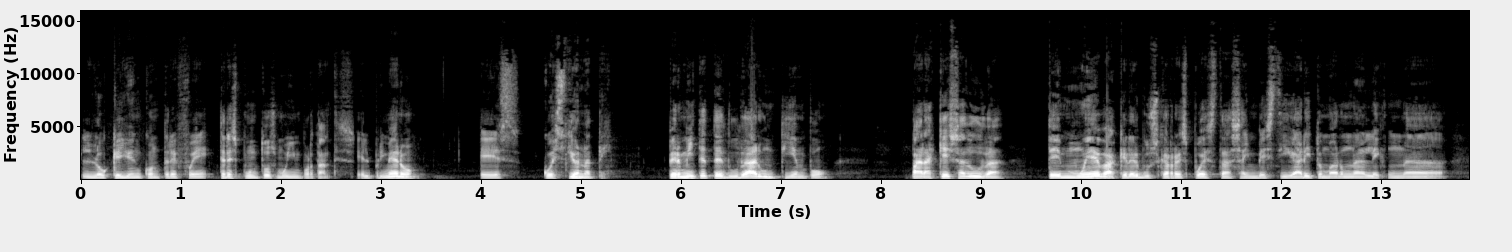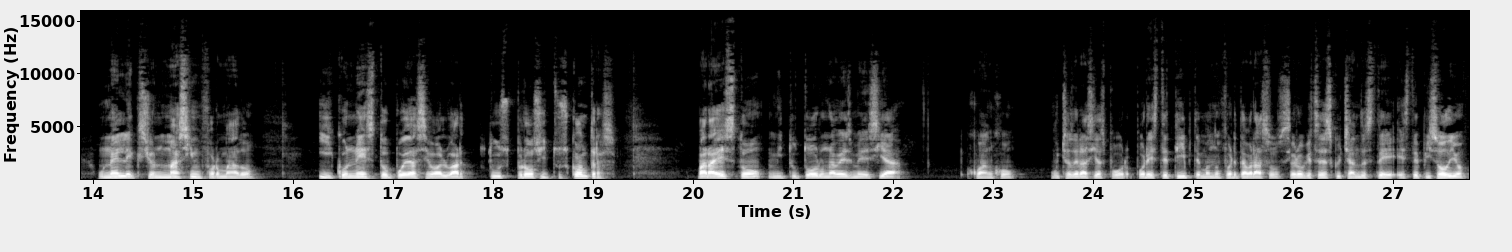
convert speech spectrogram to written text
lo que yo encontré fue tres puntos muy importantes. El primero es cuestiónate. Permítete dudar un tiempo para que esa duda te mueva a querer buscar respuestas, a investigar y tomar una, una, elección más informado y con esto puedas evaluar tus pros y tus contras. Para esto, mi tutor una vez me decía, Juanjo, muchas gracias por, por este tip, te mando un fuerte abrazo, espero que estés escuchando este, este episodio,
